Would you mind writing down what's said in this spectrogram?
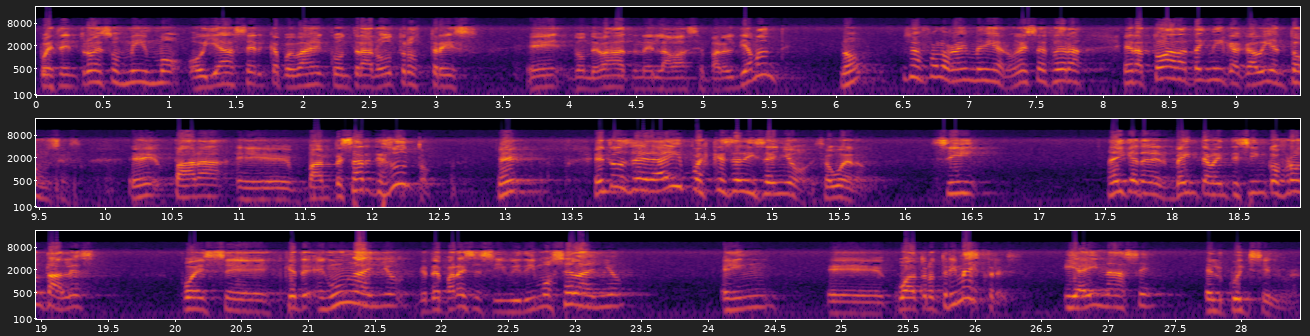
pues dentro de esos mismos o ya cerca, pues vas a encontrar otros tres donde vas a tener la base para el diamante. ¿No? Eso fue lo que a mí me dijeron. Esa era, era toda la técnica que había entonces eh, para, eh, para empezar este asunto. ¿eh? Entonces, de ahí, pues, ¿qué se diseñó? Dice, bueno, si hay que tener 20 a 25 frontales, pues en un año, ¿qué te parece si dividimos el año en cuatro trimestres? Y ahí nace el Quicksilver.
